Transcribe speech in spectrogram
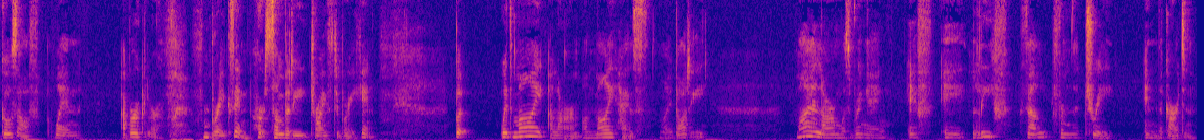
goes off when a burglar breaks in or somebody tries to break in. But with my alarm on my house, my body, my alarm was ringing if a leaf fell from the tree in the garden.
